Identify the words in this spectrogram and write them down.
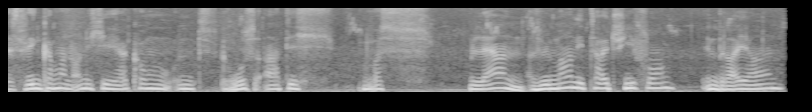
Deswegen kann man auch nicht hierher kommen und großartig was lernen. Also wir machen die Tai Chi Form in drei Jahren.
